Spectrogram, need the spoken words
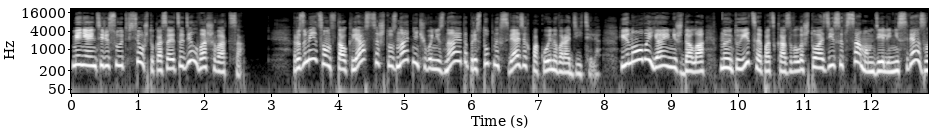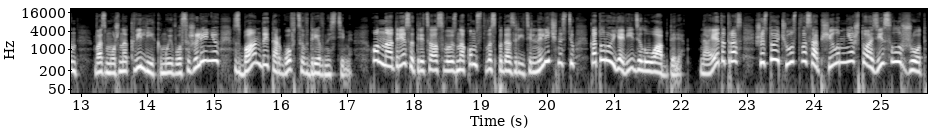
Меня интересует все, что касается дел вашего отца. Разумеется, он стал клясться, что знать ничего не знает о преступных связях покойного родителя. Иного я и не ждала, но интуиция подсказывала, что Азиз и в самом деле не связан, возможно, к великому его сожалению, с бандой торговцев древностями. Он наотрез отрицал свое знакомство с подозрительной личностью, которую я видела у Абделя. На этот раз шестое чувство сообщило мне, что Азиз лжет.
